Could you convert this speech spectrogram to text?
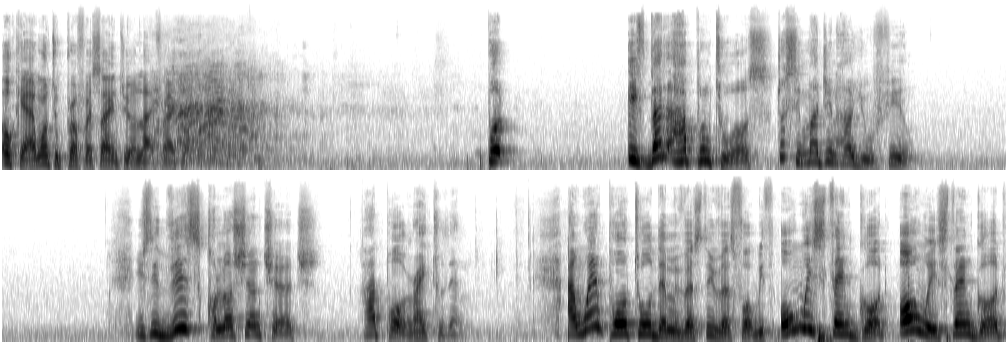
Okay, I want to prophesy into your life right now. but if that happened to us, just imagine how you feel. You see, this Colossian church had Paul write to them. And when Paul told them in verse 3, verse 4, we always thank God, always thank God,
